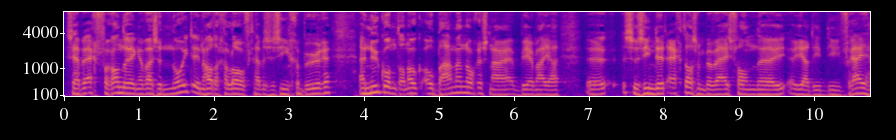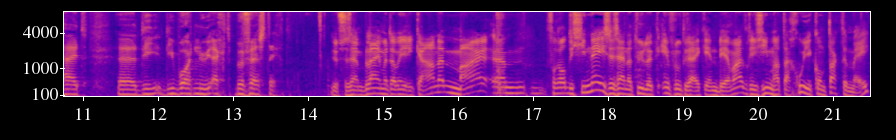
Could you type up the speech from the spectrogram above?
Ze hebben echt veranderingen waar ze nooit in hadden geloofd, hebben ze zien gebeuren. En nu komt dan ook Obama nog eens naar Burma. Ja, uh, ze zien dit echt als een bewijs van uh, ja, die, die vrijheid, die, die wordt nu echt bevestigd. Dus ze zijn blij met de Amerikanen. Maar um, vooral die Chinezen zijn natuurlijk invloedrijk in Burma. Het regime had daar goede contacten mee.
